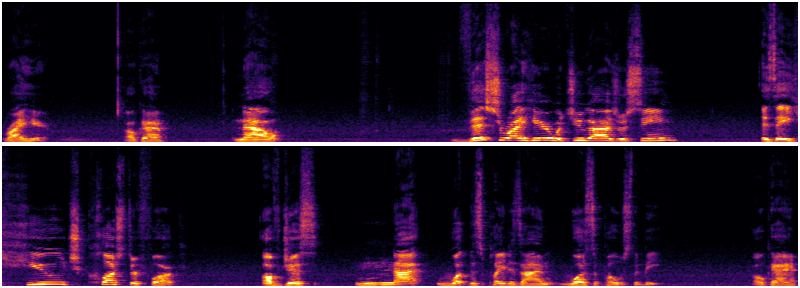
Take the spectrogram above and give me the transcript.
right here. Okay, now this right here, what you guys are seeing, is a huge clusterfuck of just not what this play design was supposed to be. Okay,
